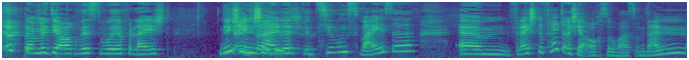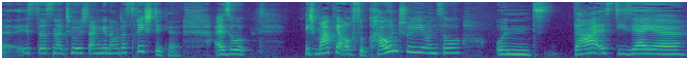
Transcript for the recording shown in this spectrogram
damit ihr auch wisst, wo ihr vielleicht nicht hinschaltet, beziehungsweise ähm, vielleicht gefällt euch ja auch sowas und dann ist das natürlich dann genau das Richtige. Also ich mag ja auch so Country und so und da ist die Serie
